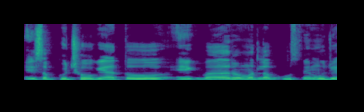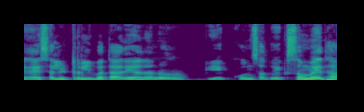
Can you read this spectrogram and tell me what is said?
ये सब कुछ हो गया तो एक बार मतलब उसने मुझे ऐसा लिटरली बता दिया था ना कि एक कौन सा तो एक समय था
